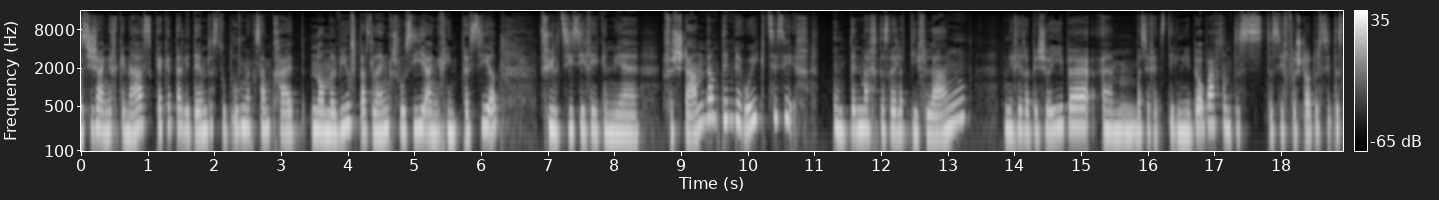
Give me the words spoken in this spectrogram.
es ist eigentlich genau das Gegenteil, in dem, dass du die Aufmerksamkeit nochmal wie auf das lenkst, was sie eigentlich interessiert, fühlt sie sich irgendwie verstanden und dann beruhigt sie sich. Und dann mache ich das relativ lang und ich ihr beschreibe, ähm, was ich jetzt irgendwie beobachte und dass, dass ich verstehe, dass sie das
